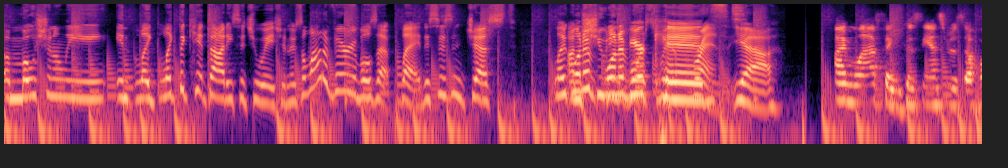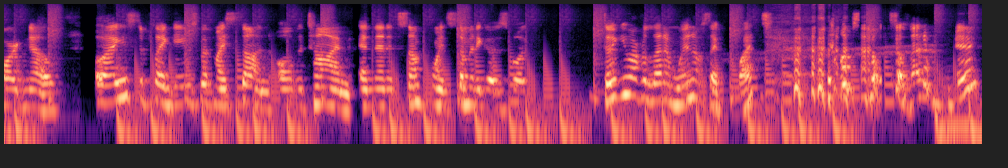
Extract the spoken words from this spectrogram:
emotionally in like like the Kit Dottie situation, there's a lot of variables at play. This isn't just like I'm one of one of your kids. Yeah. I'm laughing because the answer is a hard no. Oh, I used to play games with my son all the time. And then at some point, somebody goes, Well, don't you ever let him win? I was like, What? I'm supposed to let him win?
